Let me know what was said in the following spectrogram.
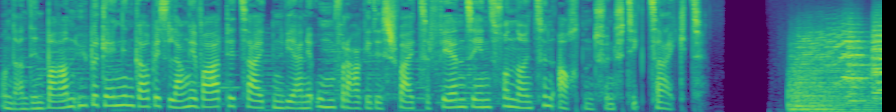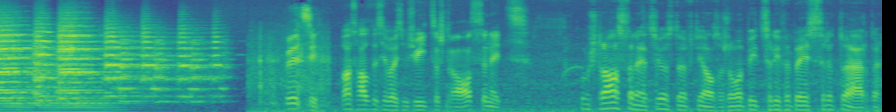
und an den Bahnübergängen gab es lange Wartezeiten, wie eine Umfrage des Schweizer Fernsehens von 1958 zeigt. Grüezi, was halten Sie von unserem Schweizer Strassennetz? Vom Strassennetz, ja, das dürfte also schon ein bisschen verbessert werden.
